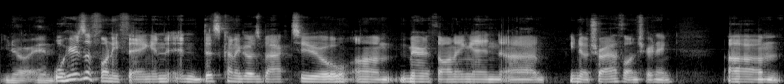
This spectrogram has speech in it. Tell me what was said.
you know, and Well, here's a funny thing, and, and this kind of goes back to um, marathoning and uh, you know triathlon training. Um,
